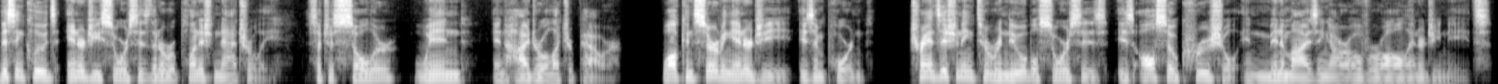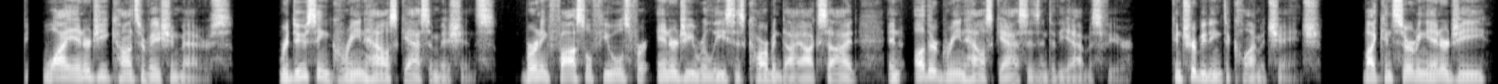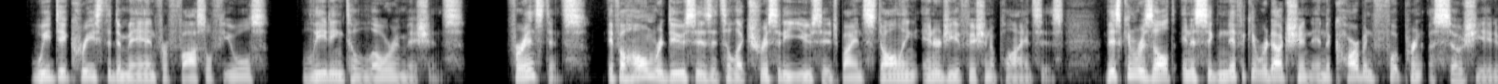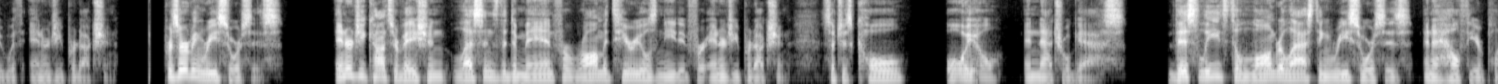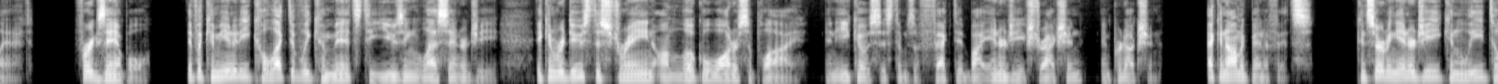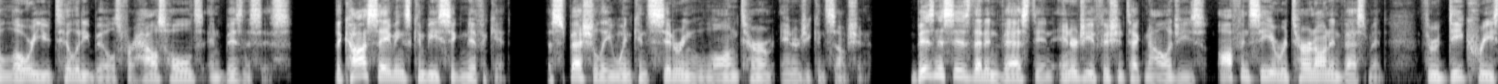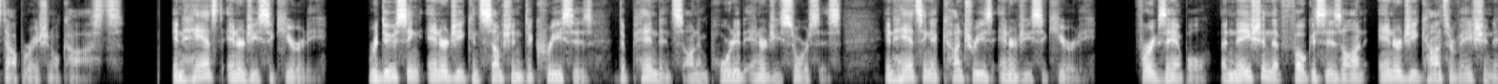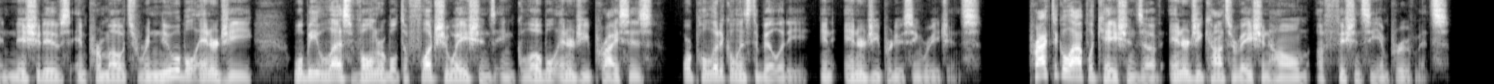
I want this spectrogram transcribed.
This includes energy sources that are replenished naturally, such as solar, wind, and hydroelectric power. While conserving energy is important, transitioning to renewable sources is also crucial in minimizing our overall energy needs. Why energy conservation matters. Reducing greenhouse gas emissions. Burning fossil fuels for energy releases carbon dioxide and other greenhouse gases into the atmosphere, contributing to climate change. By conserving energy, we decrease the demand for fossil fuels, leading to lower emissions. For instance, if a home reduces its electricity usage by installing energy-efficient appliances, this can result in a significant reduction in the carbon footprint associated with energy production. Preserving resources. Energy conservation lessens the demand for raw materials needed for energy production, such as coal, oil, and natural gas. This leads to longer-lasting resources and a healthier planet. For example, if a community collectively commits to using less energy, it can reduce the strain on local water supply and ecosystems affected by energy extraction and production. Economic benefits. Conserving energy can lead to lower utility bills for households and businesses. The cost savings can be significant, especially when considering long-term energy consumption. Businesses that invest in energy-efficient technologies often see a return on investment through decreased operational costs. Enhanced energy security. Reducing energy consumption decreases dependence on imported energy sources, enhancing a country's energy security. For example, a nation that focuses on energy conservation initiatives and promotes renewable energy will be less vulnerable to fluctuations in global energy prices or political instability in energy-producing regions. Practical applications of energy conservation home efficiency improvements.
